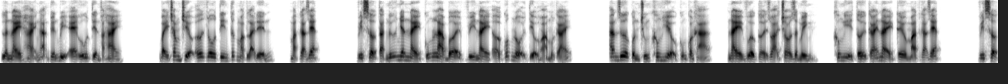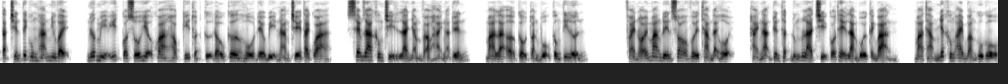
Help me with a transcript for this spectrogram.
lần này hải ngạn tuyến bị eu tiền phạt hai. bảy trăm triệu euro tin tức mặc lại đến, mặt gà z vì sợ tạt nữ nhân này cũng là bởi vì này ở quốc nội tiểu hóa một cái. Ăn dưa còn chúng không hiểu cũng còn khá, này vừa cởi dọa cho giật mình, không nghĩ tới cái này kêu mặt gà z vì sợ tạt chiến tích hung hãn như vậy, nước mỹ ít có số hiệu khoa học kỹ thuật cự đầu cơ hồ đều bị nàng chế tài qua, xem ra không chỉ là nhằm vào hải ngạn tuyến, mà là ở cầu toàn bộ công ty lớn. Phải nói mang đến so với thảm đại hội, hải ngạn tuyến thật đúng là chỉ có thể làm bối cảnh bản, mà thảm nhất không ai bằng google,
